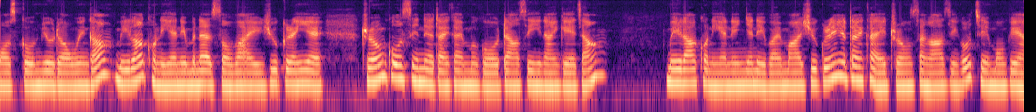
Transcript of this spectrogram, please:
မော်စကိုမြို့တော်ဝင်ကမေလ9ရက်နေ့မနက်စောပိုင်းယူကရိန်းရဲ့ drone ကိုစင်းနဲ့တိုက်ခိုက်မှုကိုတားဆီးနိုင်ခဲ့ကြောင်းမေလ9ရက်နေ့ညနေပိုင်းမှာယူကရိန်းရဲ့တိုက်ခိုက် drone 15စီးကိုချိန်မုံခဲ့ရ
